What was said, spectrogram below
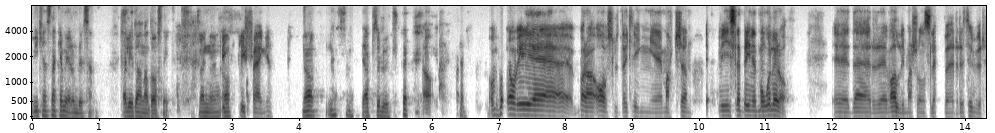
Vi kan snacka mer om det sen. Eller ett annat avsnitt. Men, ja. Cliffhanger. Ja, absolut. Ja. Om, om vi eh, bara avslutar kring eh, matchen. Vi släpper in ett mål idag. Eh, där Valdimarsson släpper retur.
